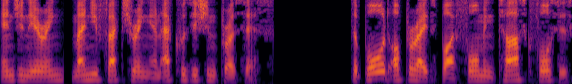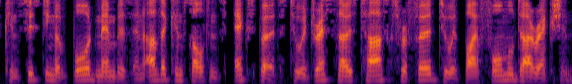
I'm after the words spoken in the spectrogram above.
engineering, manufacturing and acquisition process. The board operates by forming task forces consisting of board members and other consultants, experts to address those tasks referred to it by formal direction.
